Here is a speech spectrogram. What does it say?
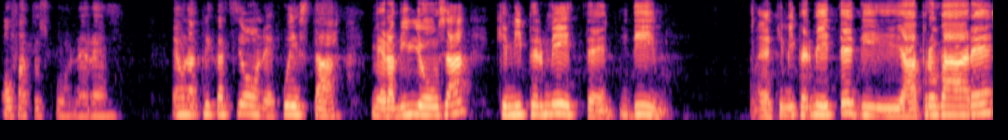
ho fatto scorrere. È un'applicazione questa meravigliosa che mi permette di, eh, che mi permette di provare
